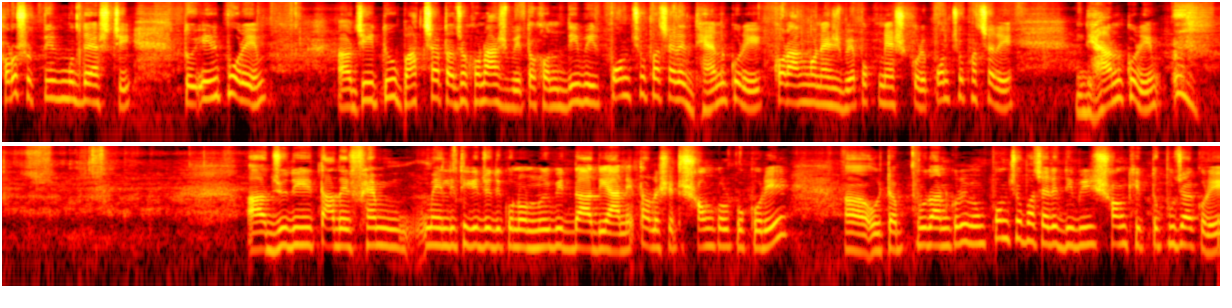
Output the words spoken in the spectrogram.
সরস্বতীর মধ্যে আসছি, তো এরপরে যেহেতু বাচ্চাটা যখন আসবে, তখন দেবীর পঞ্চপাচারে ধ্যান করে করাঙ্গ ন্যাস ব্যাপক ন্যাস করে পঞ্চপাচারে ধ্যান করে। আর যদি তাদের ফ্যামিলি থেকে যদি কোনো নৈবেদ্য আদি আনে, তাহলে সেটা সংকল্প করে ওইটা প্রদান করে এবং পঞ্চপাচারে দেবীর সংক্ষিপ্ত পূজা করে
